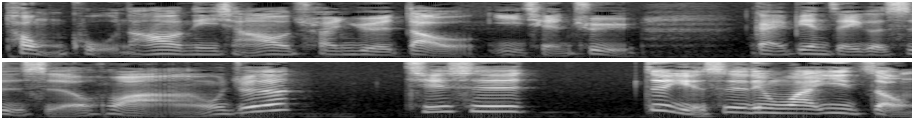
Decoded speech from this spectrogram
痛苦，然后你想要穿越到以前去改变这个事实的话，我觉得其实这也是另外一种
